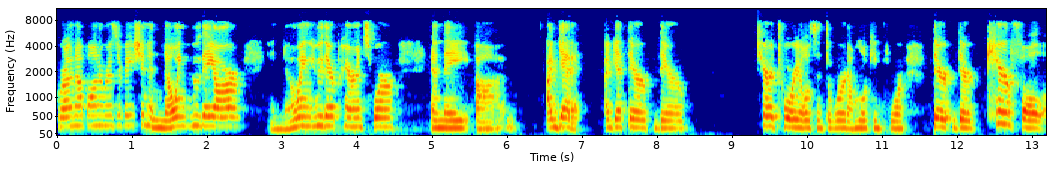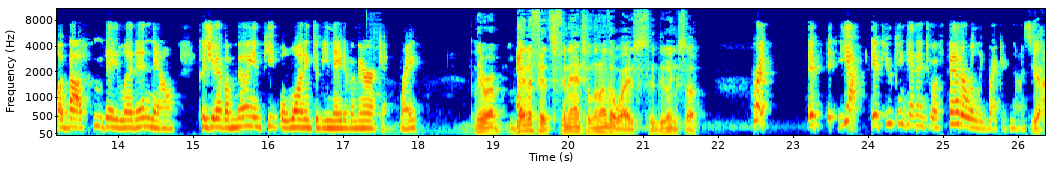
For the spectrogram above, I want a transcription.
grown up on a reservation and knowing who they are and knowing who their parents were. And they, uh, I get it. I get their their territorial isn't the word I'm looking for. They're they're careful about who they let in now because you have a million people wanting to be Native American, right? There are benefits, and, financial and otherwise, to doing so. Right. If yeah, if you can get into a federally recognized yeah.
